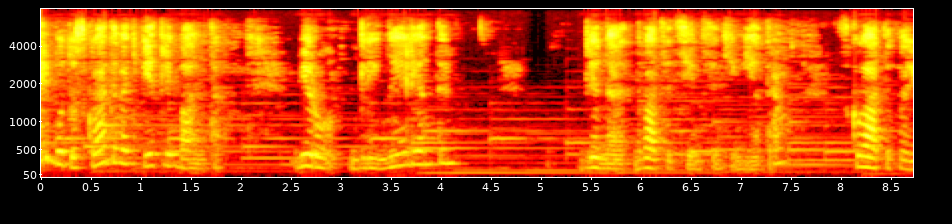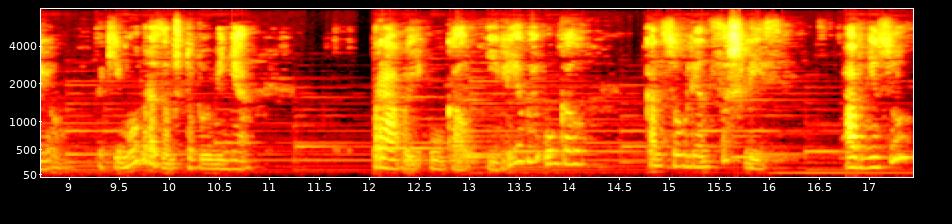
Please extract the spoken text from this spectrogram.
Теперь буду складывать петли банта. Беру длинные ленты, длина 27 сантиметров, складываю таким образом, чтобы у меня правый угол и левый угол концов лент сошлись, а внизу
